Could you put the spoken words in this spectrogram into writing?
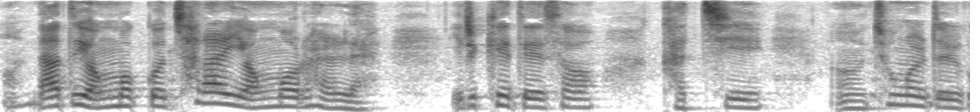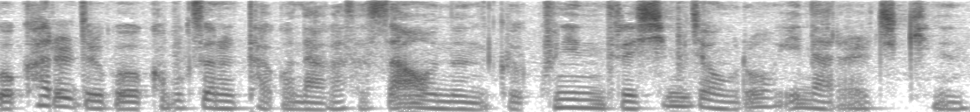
어, 나도 영목군 차라리 영모를 할래 이렇게 돼서 같이 어, 총을 들고 칼을 들고 거북선을 타고 나가서 싸우는 그 군인들의 심정으로 이 나라를 지키는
